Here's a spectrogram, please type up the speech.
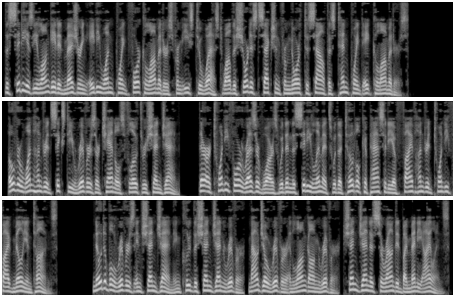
The city is elongated measuring 81.4 km from east to west while the shortest section from north to south is 10.8 km. Over 160 rivers or channels flow through Shenzhen. There are 24 reservoirs within the city limits with a total capacity of 525 million tons. Notable rivers in Shenzhen include the Shenzhen River, Maozhou River and Longgang River. Shenzhen is surrounded by many islands.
